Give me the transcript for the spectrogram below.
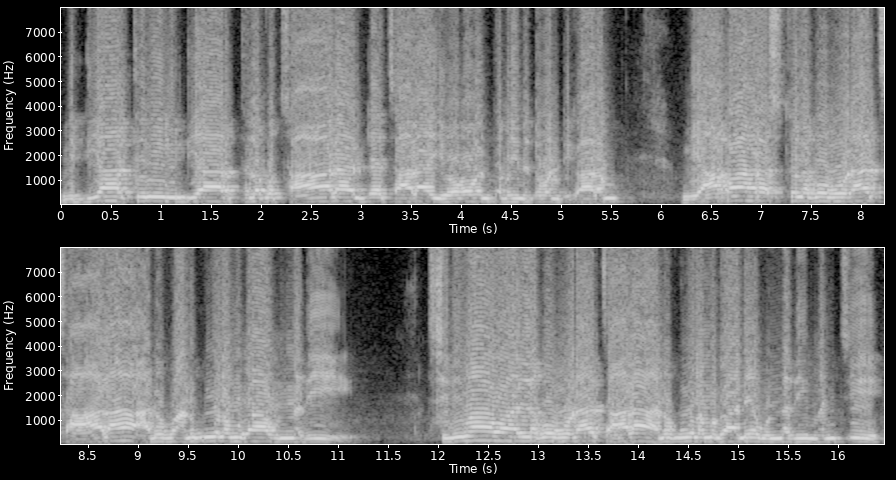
విద్యార్థిని విద్యార్థులకు చాలా అంటే చాలా యోగవంతమైనటువంటి కాలం. వ్యాపారస్తులకు కూడా చాలా అను అనుకూలముగా ఉన్నది. సినిమా వాళ్ళకు కూడా చాలా అనుకూలముగానే ఉన్నది. మంచి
